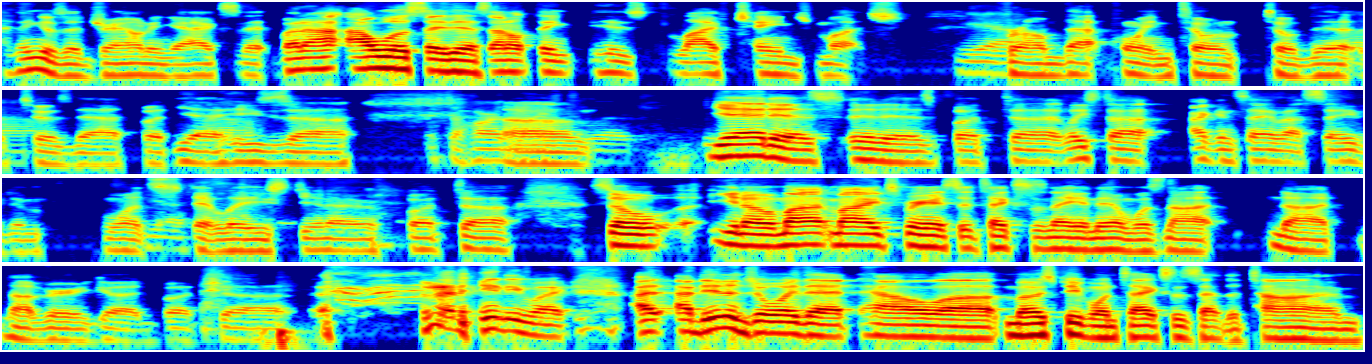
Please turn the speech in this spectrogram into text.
I think it was a drowning accident. But I, I will say this: I don't think his life changed much Yeah. from that point until till the, Wow. to his death. But yeah, Wow. he's uh, it's a hard life um, to live. yeah, it is. It is. But uh, at least I, I can say I saved him once Yes. at least, you know. But uh, so you know, my my experience at Texas A and M was not not not very good. But uh, but anyway, I, I did enjoy that how uh, most people in Texas at the time.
